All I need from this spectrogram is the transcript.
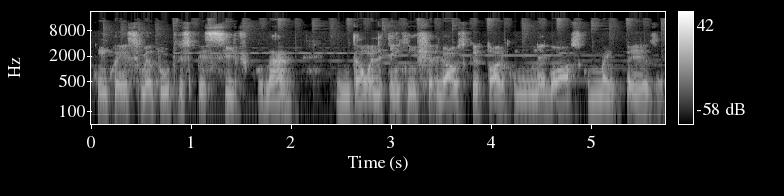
com conhecimento ultra específico. Né? Então ele tem que enxergar o escritório como um negócio, como uma empresa.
